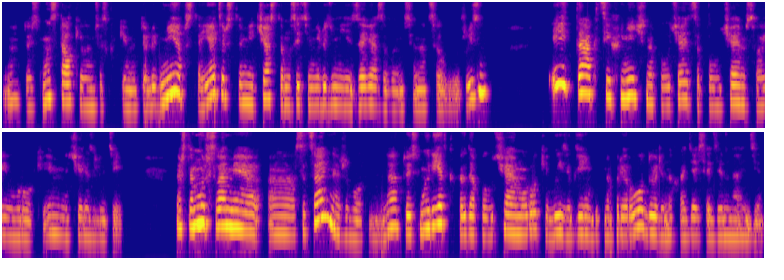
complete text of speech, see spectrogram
Да? То есть мы сталкиваемся с какими-то людьми, обстоятельствами. Часто мы с этими людьми завязываемся на целую жизнь. И так технично, получается, получаем свои уроки именно через людей. Потому что мы же с вами э, социальные животные, да, то есть мы редко, когда получаем уроки, выйдя где-нибудь на природу или находясь один на один.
